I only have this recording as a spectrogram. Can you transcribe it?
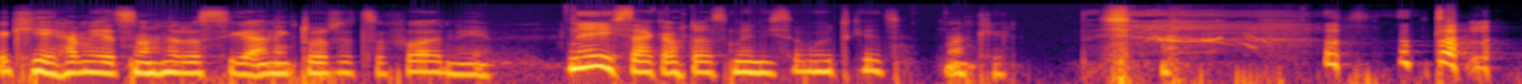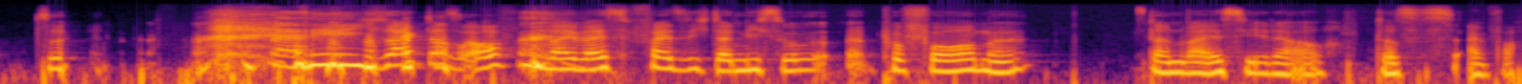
Okay, haben wir jetzt noch eine lustige Anekdote zuvor? Nee. Nee, ich sag auch, dass es mir nicht so gut geht. Okay. nee, ich sag das offen, weil, weißt du, falls ich dann nicht so äh, performe, dann weiß jeder auch, das ist einfach,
